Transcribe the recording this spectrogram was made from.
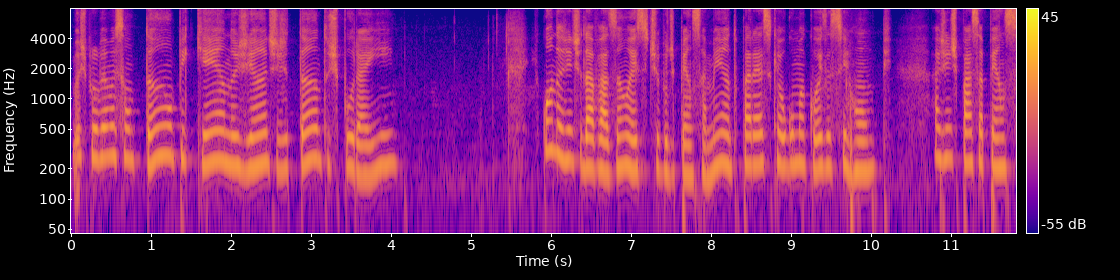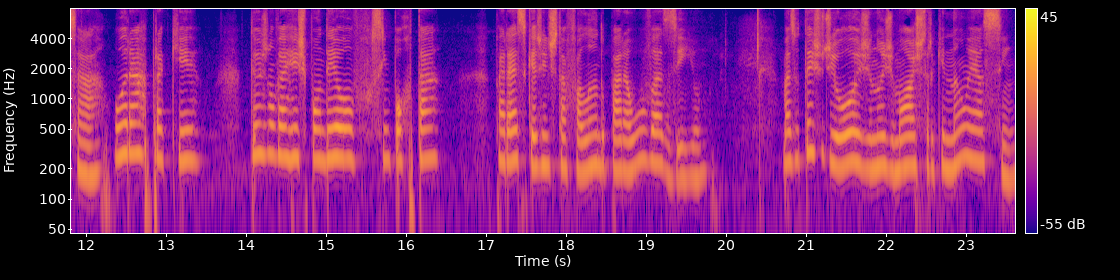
Meus problemas são tão pequenos diante de tantos por aí. E quando a gente dá vazão a esse tipo de pensamento, parece que alguma coisa se rompe. A gente passa a pensar: orar para quê? Deus não vai responder ou se importar. Parece que a gente está falando para o vazio. Mas o texto de hoje nos mostra que não é assim.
